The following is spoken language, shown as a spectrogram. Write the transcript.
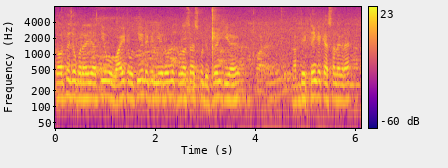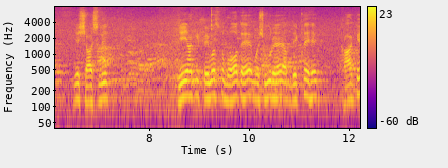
तौर पे जो बनाई जाती है, वो वाइट होती है, लेकिन ये इन्होंने थोड़ा सा इसको डिफरेंट किया है। आप देखते हैं कि कैसा लग रहा है। ये शाशलिक ये यहाँ की फ़ेमस तो बहुत है, मशहूर है, आप देखते हैं, खा के।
